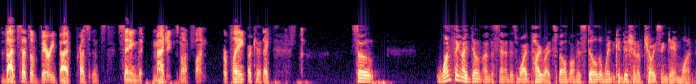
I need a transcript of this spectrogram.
That sets a very bad precedence, saying that Magic is not fun or playing Okay. deck. So, one thing I don't understand is why Pyrite Spellbomb is still the win condition of choice in game one.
